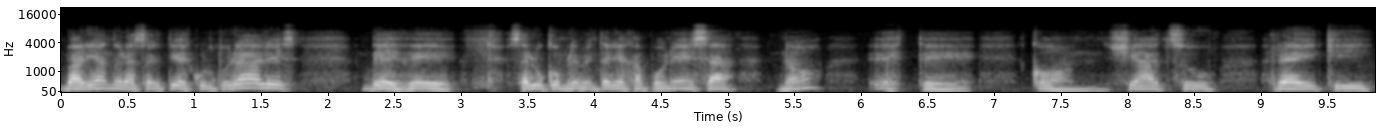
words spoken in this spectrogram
variando las actividades culturales, desde salud complementaria japonesa, ¿no? Este, con shiatsu, reiki,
